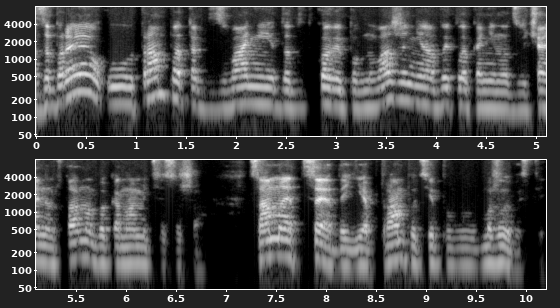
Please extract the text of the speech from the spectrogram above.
забере у Трампа так звані додаткові повноваження, викликані надзвичайним станом в економіці США. Саме це дає Трампу ці можливості.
